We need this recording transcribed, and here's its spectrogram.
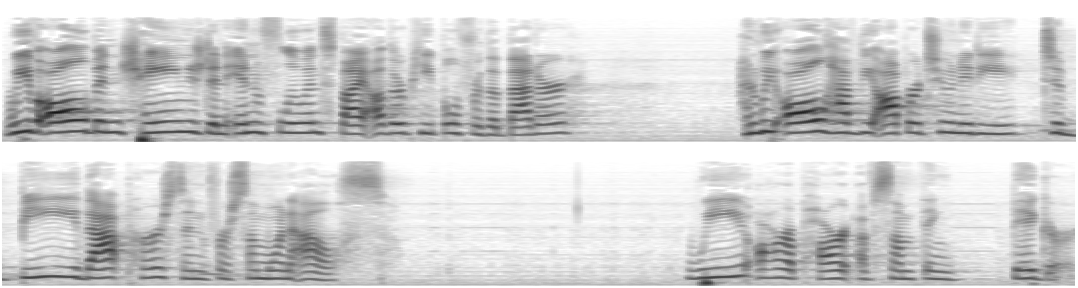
We've all been changed and influenced by other people for the better. And we all have the opportunity to be that person for someone else. We are a part of something bigger.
